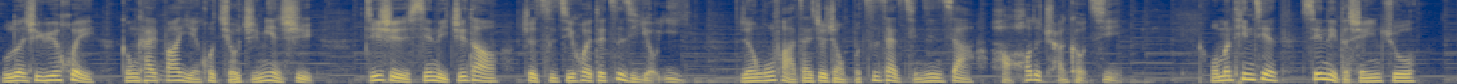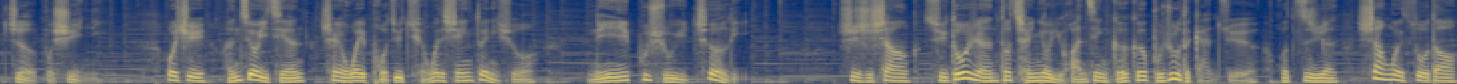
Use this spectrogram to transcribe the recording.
无论是约会、公开发言或求职面试，即使心里知道这次机会对自己有益，仍无法在这种不自在的情境下好好的喘口气。我们听见心里的声音说：“这不是你。”或是很久以前，曾有位颇具权威的声音对你说：“你不属于这里。”事实上，许多人都曾有与环境格格不入的感觉，或自认尚未做到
